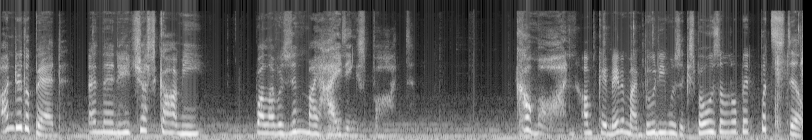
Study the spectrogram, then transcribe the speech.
Under the bed. And then he just got me while I was in my hiding spot. Come on. Okay, maybe my booty was exposed a little bit, but still.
